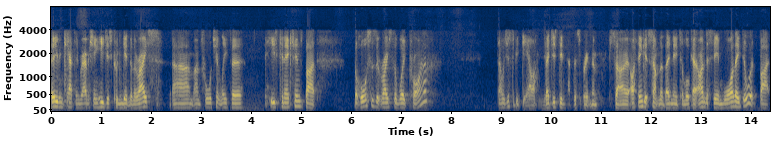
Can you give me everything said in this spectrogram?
even Captain Ravishing, he just couldn't get into the race, um, unfortunately for his connections. But the horses that raced the week prior, they were just a bit dour. They just didn't have the sprint in them. So I think it's something that they need to look at. I understand why they do it, but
